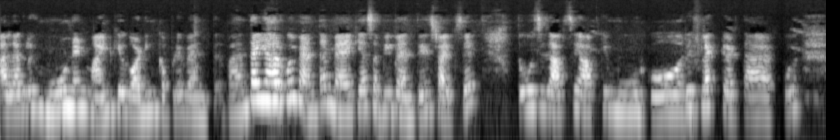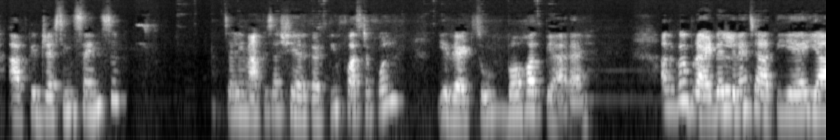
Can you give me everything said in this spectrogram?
अलग अलग मूड एंड माइंड के अकॉर्डिंग कपड़े पहनते पहनता है या हर कोई पहनता है, मैं क्या सभी पहनते हैं इस टाइप से। तो उस हिसाब से आपके मूड को रिफ्लेक्ट करता है आपको, आपके ड्रेसिंग सेंस चलिए मैं आपके साथ शेयर करती हूँ। फ़र्स्ट ऑफ़ ऑल ये रेड सूट बहुत प्यारा है। अगर कोई ब्राइडल लेना चाहती है या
